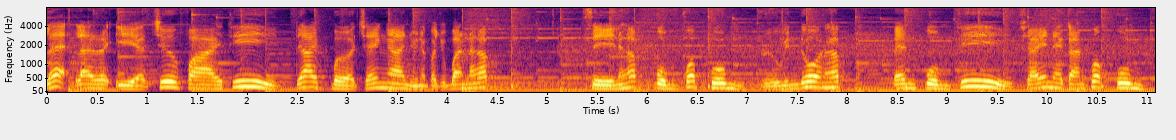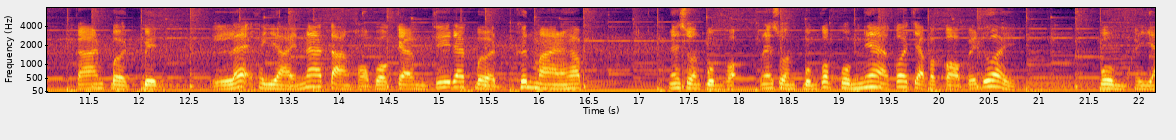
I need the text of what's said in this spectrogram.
และรายละเอียดชื่อไฟล์ที่ได้เปิดใช้งานอยู่ในปัจจุบันนะครับ 4. นะครับ ปุ่มควบคุมหรือ Windows นะครับ เป็นปุ่มที่ใช้ในการควบคุม การเปิดปิด และขยายหน้าต่างของโปรแกรมที่ได้เปิดขึ้นมานะครับ ในส่วนปุ่มในส่วนปุ่มควบคุมเนี่ยก็จะประกอบไปด้วย ปุ่มขย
